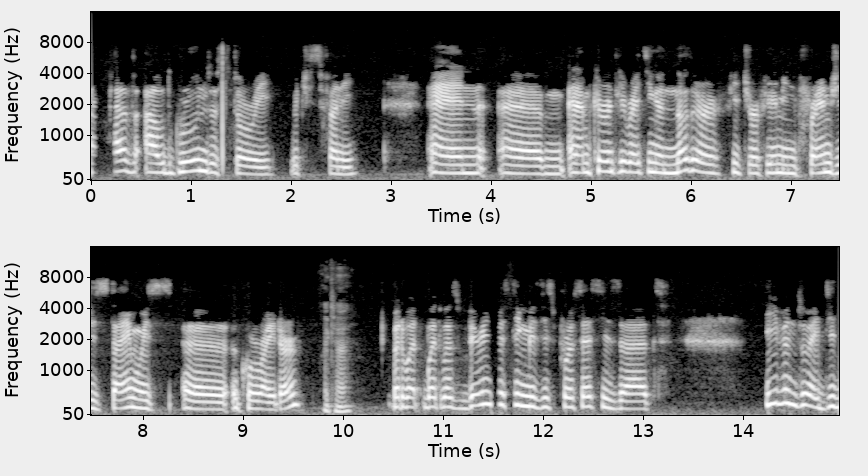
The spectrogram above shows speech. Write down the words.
I have outgrown the story, which is funny. And um, and I'm currently writing another feature film in French this time with uh, a co-writer. Okay. But what, what was very interesting with this process is that even though I did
